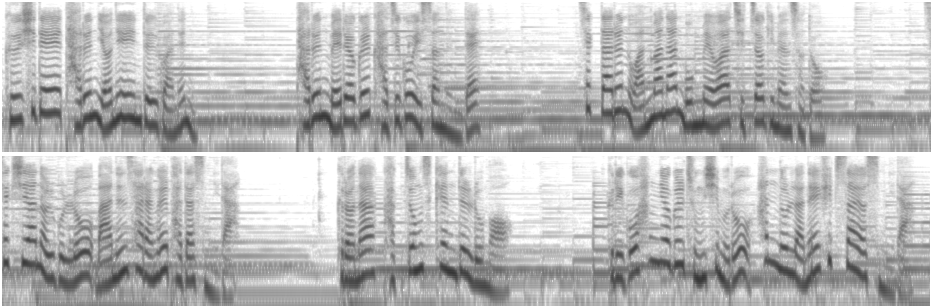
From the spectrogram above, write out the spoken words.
그 시대의 다른 연예인들과는 다른 매력을 가지고 있었는데 색다른 완만한 몸매와 지적이면서도 섹시한 얼굴로 많은 사랑을 받았습니다. 그러나 각종 스캔들 루머 그리고 학력을 중심으로 한 논란에 휩싸였습니다.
